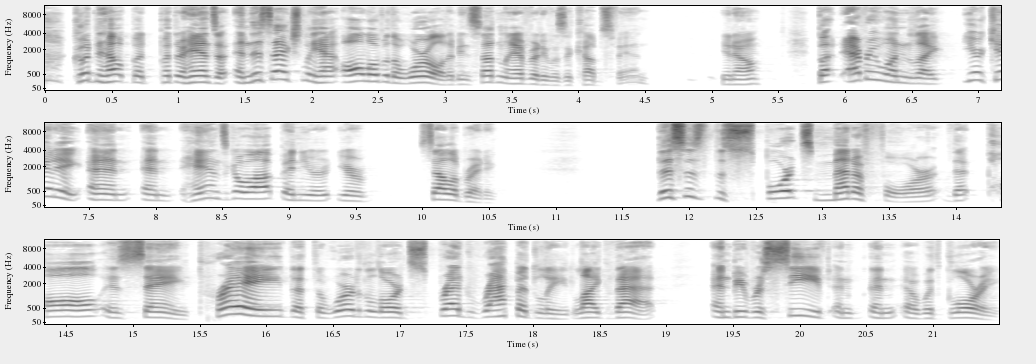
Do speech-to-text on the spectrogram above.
couldn't help but put their hands up. And this actually had all over the world. I mean, suddenly everybody was a Cubs fan, you know? But everyone like, you're kidding. And and hands go up and you're you're celebrating. This is the sports metaphor that Paul is saying. Pray that the word of the Lord spread rapidly like that and be received and, and uh, with glory.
